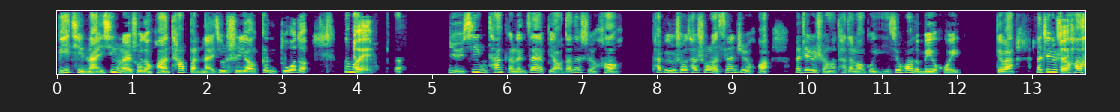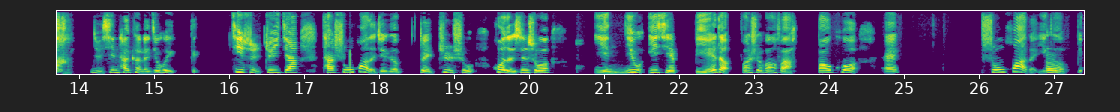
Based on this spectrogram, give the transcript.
比起男性来说的话，她本来就是要更多的。那么，呃，女性她可能在表达的时候。她比如说，她说了三句话，那这个时候她的老公一句话都没有回，对吧？那这个时候 女性她可能就会给继续追加她说话的这个对句数，或者是说引用一些别的方式方法，包括哎说话的一个表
